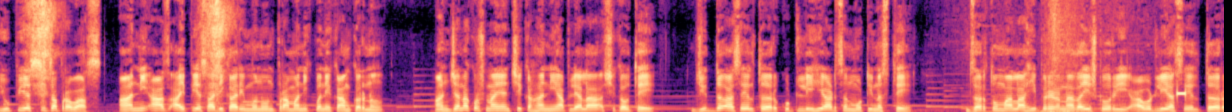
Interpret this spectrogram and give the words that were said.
यू पी एस सीचा प्रवास आणि आज आय पी एस अधिकारी म्हणून प्रामाणिकपणे काम करणं अंजना कृष्णा यांची कहाणी आपल्याला शिकवते. जिद्द असेल तर कुठलीही अडचण मोठी नसते. जर तुम्हाला ही प्रेरणादायी स्टोरी आवडली असेल तर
